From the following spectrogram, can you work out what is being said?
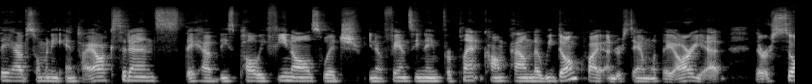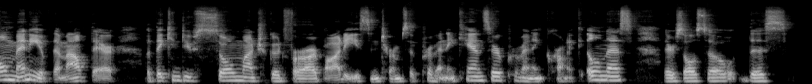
They have so many antioxidants. They have these polyphenols, which, you know, fancy name for plant compound that we don't quite understand what they are yet. There are so many of them out there, but they can do so much good for our bodies in terms of preventing cancer, preventing chronic illness. There's also this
